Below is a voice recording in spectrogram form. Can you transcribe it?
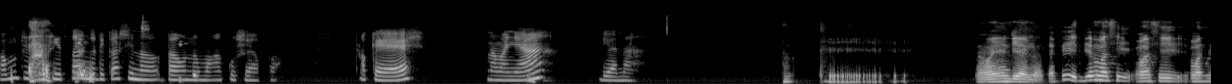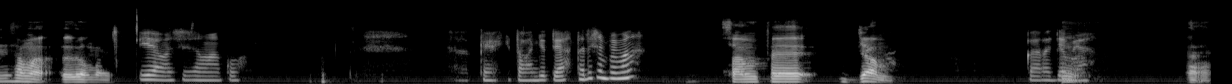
kamu cerita kita nggak dikasih na- tahu nama aku siapa oke namanya Diana Oke. Namanya Diana, tapi dia masih masih masih sama lo, Mai. iya masih sama aku oke kita lanjut ya tadi sampai mana Sampai jam. ke arah jam Hmm. ya Heeh.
